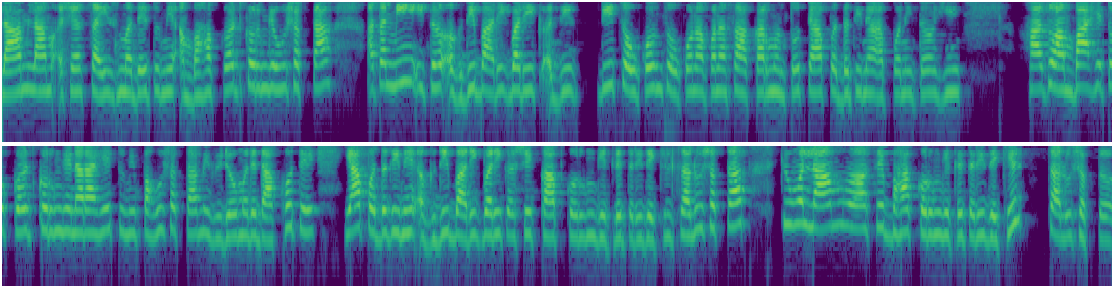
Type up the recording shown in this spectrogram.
लांब लांब अशा साईजमध्ये तुम्ही आंबा हा कट करून घेऊ शकता. आता मी इथं अगदी बारीक बारीक अगदी दी चौकोन चौकोन आपण असा आकार म्हणतो त्या पद्धतीने आपण इथं ही हा जो आंबा आहे तो कट करून घेणार आहे. तुम्ही पाहू शकता मी व्हिडिओमध्ये दाखवते. या पद्धतीने अगदी बारीक बारीक असे काप करून घेतले तरी देखील चालू शकतात किंवा लांब असे भाग करून घेतले तरी देखील चालू शकतं.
